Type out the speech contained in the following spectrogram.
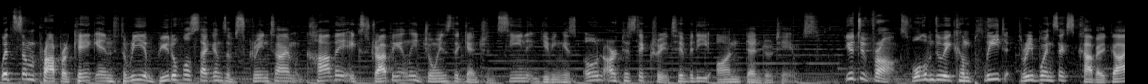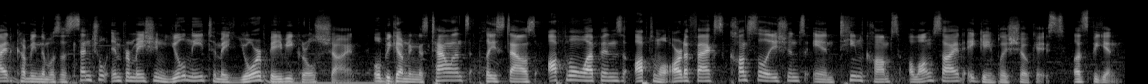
With some proper cake and 3 beautiful seconds of screen time, Kaveh extravagantly joins the Genshin scene, giving his own artistic creativity on Dendro teams. YouTube Francs, welcome to a complete 3.6 Kaveh guide covering the most essential information you'll need to make your baby girls shine. We'll be covering his talents, playstyles, optimal weapons, optimal artifacts, constellations, and team comps alongside a gameplay showcase. Let's begin.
